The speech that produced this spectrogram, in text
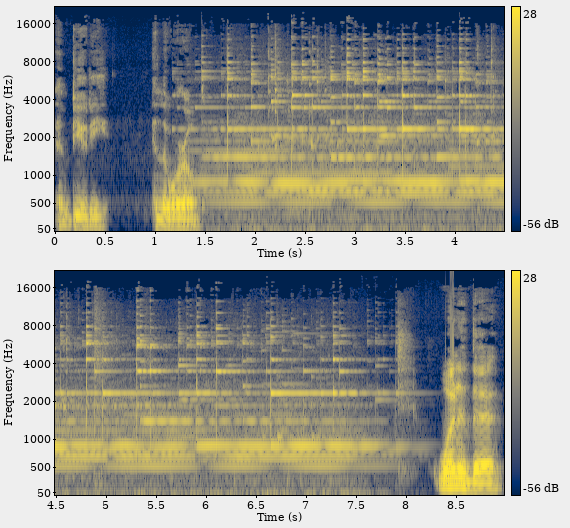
and beauty in the world. One of the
